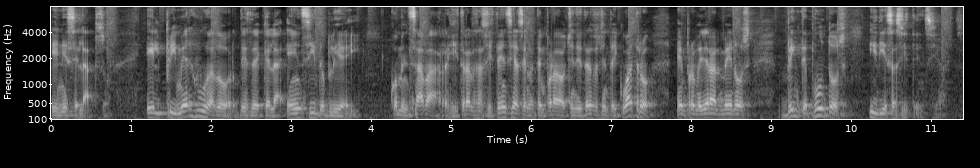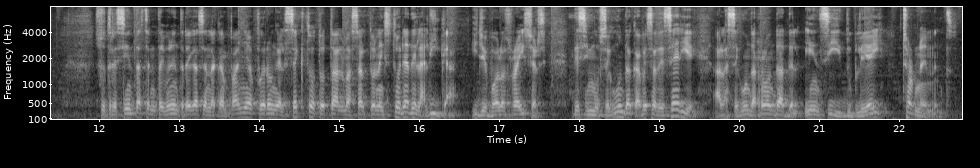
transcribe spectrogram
en ese lapso. El primer jugador desde que la NCAA comenzaba a registrar las asistencias en la temporada 83-84 en promediar al menos 20 puntos y 10 asistencias. Sus 331 entregas en la campaña fueron el sexto total más alto en la historia de la liga y llevó a los Racers, decimosegunda cabeza de serie, a la segunda ronda del NCAA Tournament.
